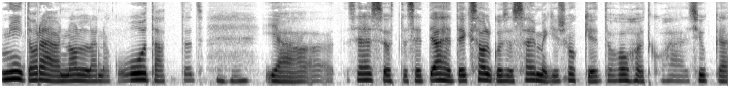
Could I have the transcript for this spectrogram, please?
nii tore on olla nagu oodatud mm -hmm. ja selles suhtes, et jah, et eks alguses saimegi šoki, et ohoh, et kohe sihuke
